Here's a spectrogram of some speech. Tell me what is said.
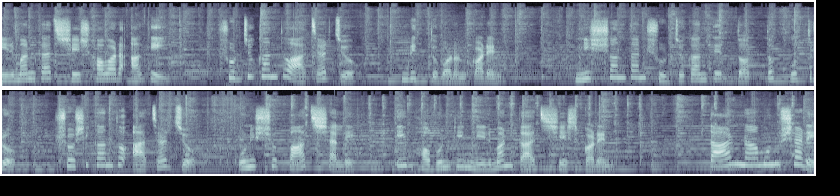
নির্মাণ কাজ শেষ হওয়ার আগেই সূর্যকান্ত আচার্য মৃত্যুবরণ করেন। নিঃসন্তান সূর্যকান্তের দত্তক পুত্র শশীকান্ত আচার্য উনিশশো পাঁচ সালে এই ভবনটির নির্মাণ কাজ শেষ করেন। তার নাম অনুসারে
